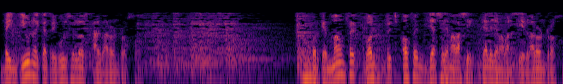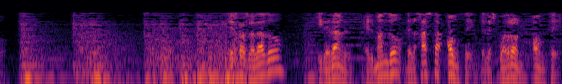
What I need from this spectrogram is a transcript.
21 hay que atribuírselos al varón rojo. Porque Manfred von Richthofen ya se llamaba así, ya le llamaban así, el varón rojo. Es trasladado y le dan el mando del Hasta 11, del escuadrón 11.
